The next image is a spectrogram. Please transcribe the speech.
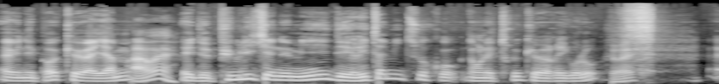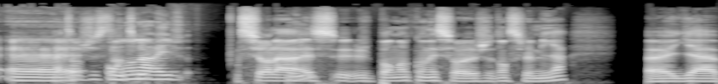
à une époque, euh, Ayam, Ah ouais. et de Public Enemy, des Rita Mitsoko, dans les trucs euh, rigolos. Ouais. Euh, Attends, juste on un en truc. arrive. Sur la, Oui. pendant qu'on est sur le Je danse le Mia, euh, il y a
